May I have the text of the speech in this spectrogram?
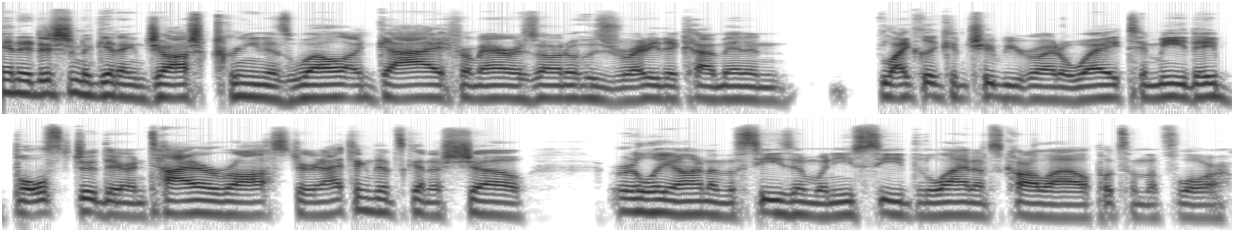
in addition to getting Josh Green as well, a guy from Arizona who's ready to come in and likely contribute right away. To me, they bolstered their entire roster, and I think that's going to show early on in the season when you see the lineups Carlisle puts on the floor.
